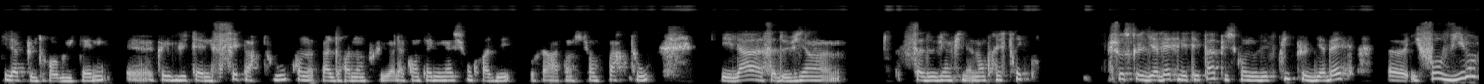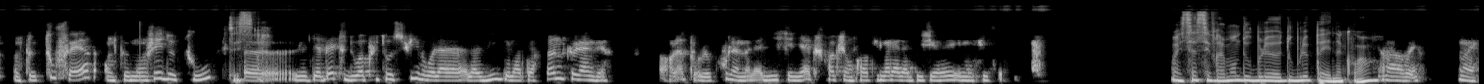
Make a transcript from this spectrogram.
qu'il a plus le droit au gluten, euh, que le gluten c'est partout, qu'on n'a pas le droit non plus à la contamination croisée. Il faut faire attention partout. Et là, ça devient, ça devient finalement très strict. Chose que le diabète n'était pas, puisqu'on nous explique que le diabète, euh, il faut vivre, on peut tout faire, on peut manger de tout, euh, le diabète doit plutôt suivre la, la vie de la personne que l'inverse. Alors là, pour le coup, la maladie cœliaque, je crois que j'ai encore du mal à la digérer et mon fils aussi. Ouais, ça, c'est vraiment double, double peine, quoi. Ah ouais, ouais,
